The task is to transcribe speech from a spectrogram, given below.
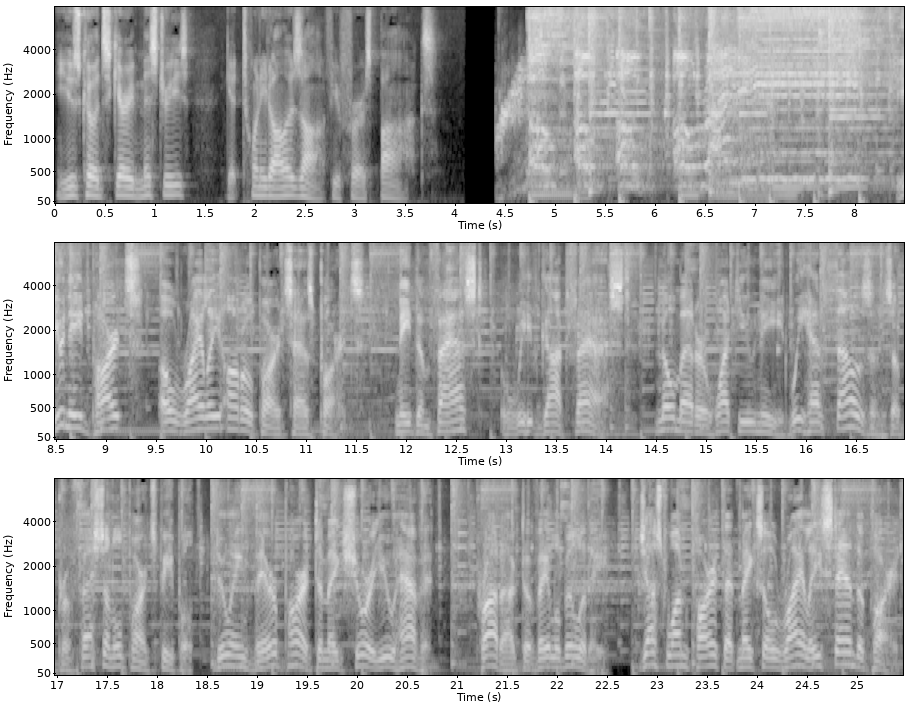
Use code ScaryMysteries and get $20 off your first box. Oh, oh, oh, O'Reilly! You need parts? O'Reilly Auto Parts has parts. Need them fast? We've got fast. No matter what you need, we have thousands of professional parts people doing their part to make sure you have it. Product availability. Just one part that makes O'Reilly stand apart.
